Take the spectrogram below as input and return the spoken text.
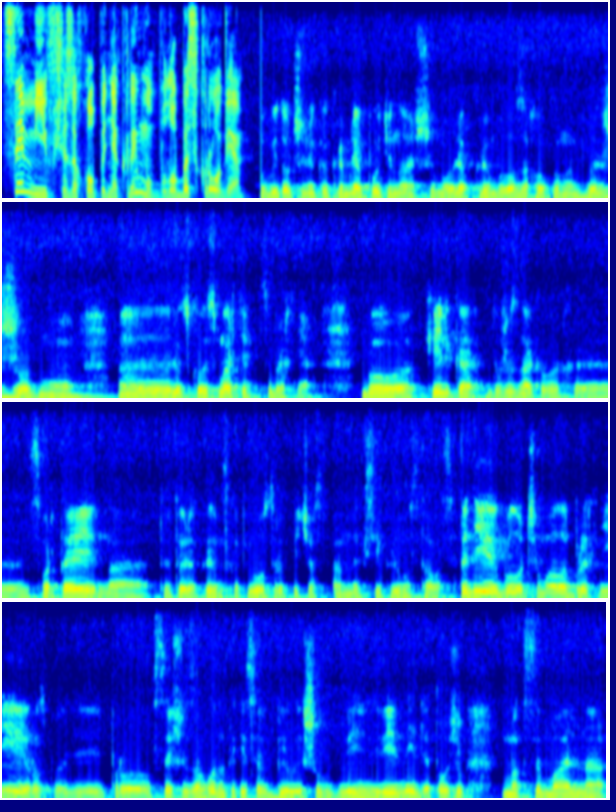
це міф, що захоплення Криму було без крові. Від очільника Кремля Путіна, що мовляв, Крим було захоплено без жодної е, людської смерті, це брехня. Бо кілька дуже знакових е, смертей на території Кримського півострова під час анексії Криму сталося. Тоді було чимало брехні, розповіді про все, що загодно, такий це білий шум вій- війни для того, щоб максимально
